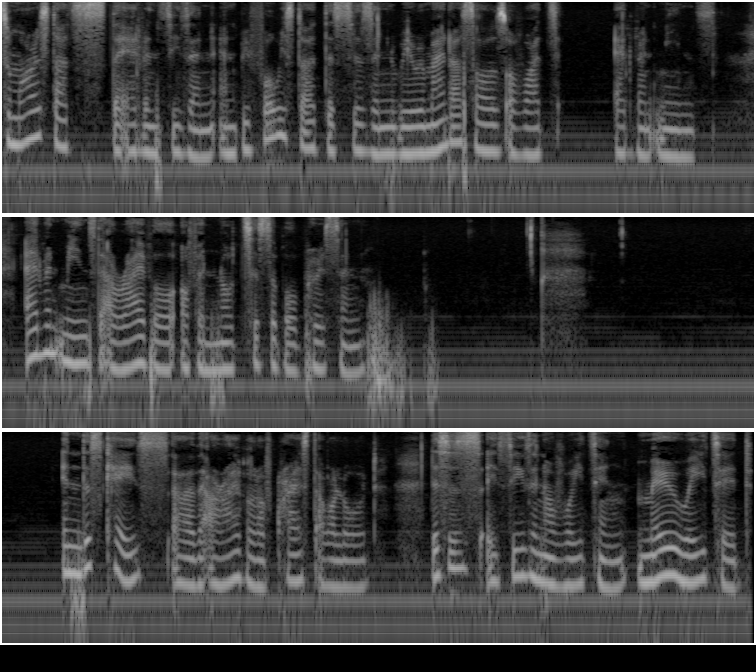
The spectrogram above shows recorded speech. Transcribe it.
Tomorrow starts the Advent season, and before we start this season, we remind ourselves of what Advent means. Advent means the arrival of a noticeable person. In this case, uh, the arrival of Christ our Lord. This is a season of waiting. Mary waited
